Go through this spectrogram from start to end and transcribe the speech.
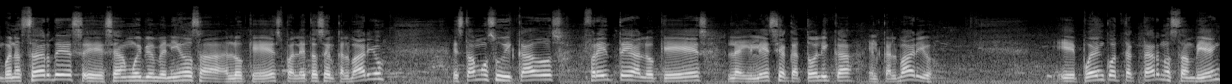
Buenas tardes, eh, sean muy bienvenidos a lo que es Paletas del Calvario. Estamos ubicados frente a lo que es la Iglesia Católica El Calvario. Eh, pueden contactarnos también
